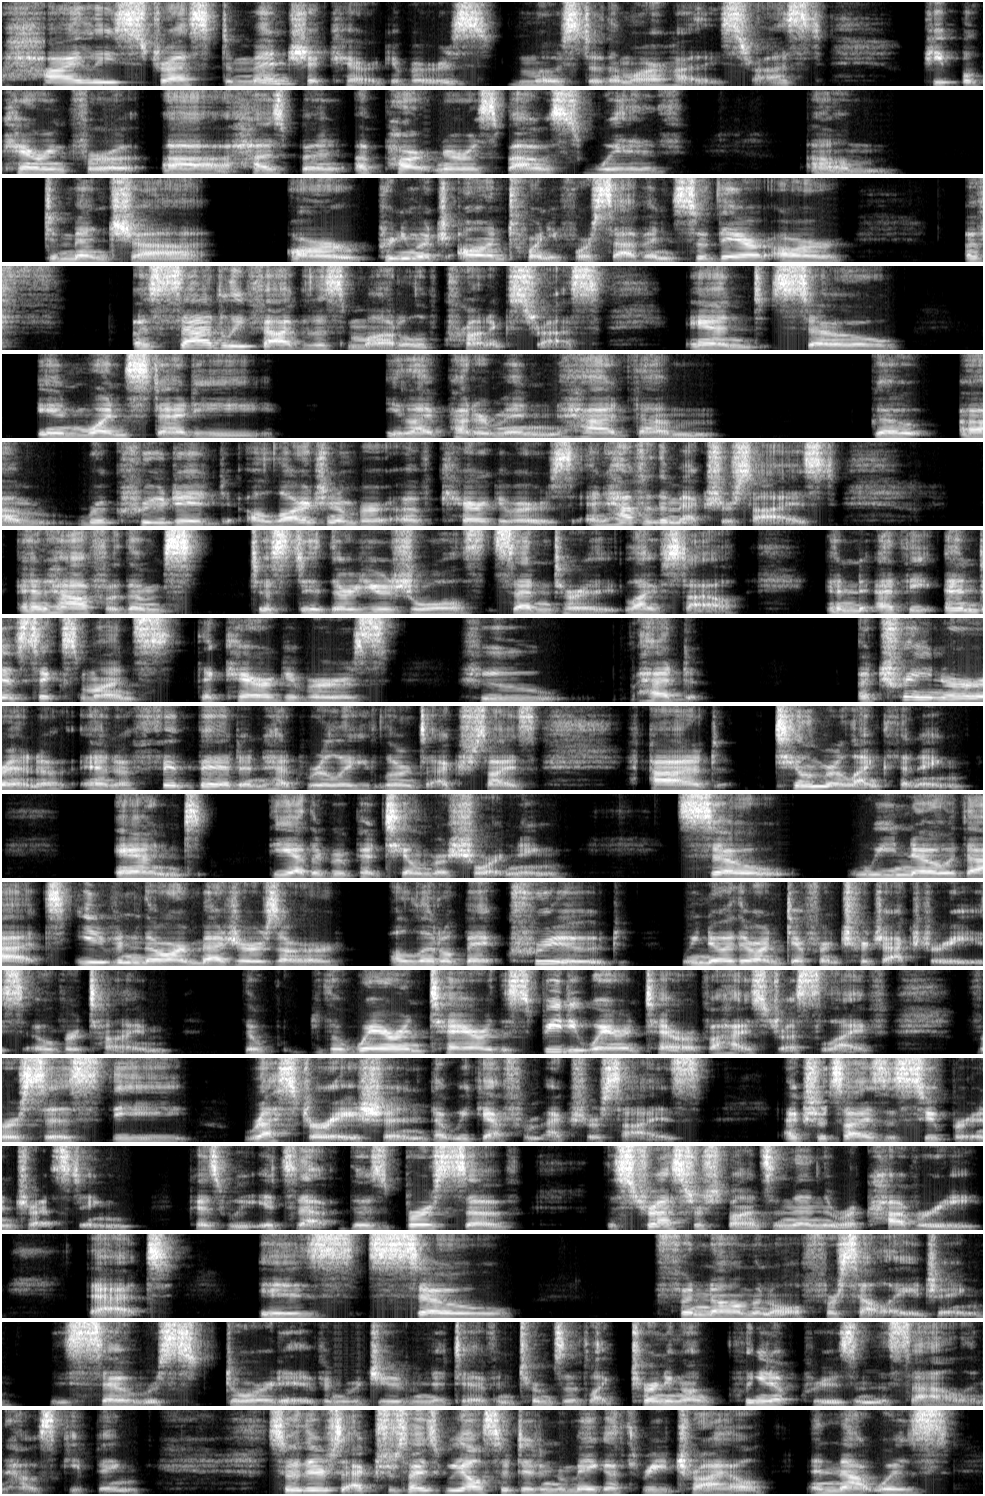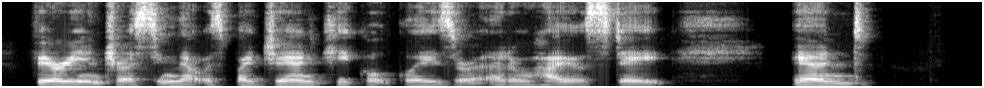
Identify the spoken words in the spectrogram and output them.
highly stressed dementia caregivers, most of them are highly stressed, people caring for a, a husband, a partner, a spouse with um, dementia are pretty much on 24 7. So there are a, a sadly fabulous model of chronic stress. And so in one study, Eli Puterman had them go um, recruited a large number of caregivers, and half of them exercised, and half of them just did their usual sedentary lifestyle. And at the end of six months, the caregivers who had a trainer and a, and a Fitbit and had really learned to exercise had telomere lengthening, and the other group had telomere shortening. So we know that even though our measures are a little bit crude, we know they're on different trajectories over time. The, the wear and tear, the speedy wear and tear of a high stress life versus the restoration that we get from exercise. Exercise is super interesting because we it's that those bursts of the stress response and then the recovery that is so phenomenal for cell aging. Is so restorative and rejuvenative in terms of like turning on cleanup crews in the cell and housekeeping. So there's exercise. We also did an omega 3 trial, and that was very interesting. That was by Jan Kiecolt Glaser at Ohio State. And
